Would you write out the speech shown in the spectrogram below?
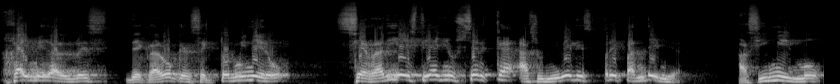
Jaime Galvez, declaró que el sector minero cerraría este año cerca a sus niveles prepandemia. Asimismo,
